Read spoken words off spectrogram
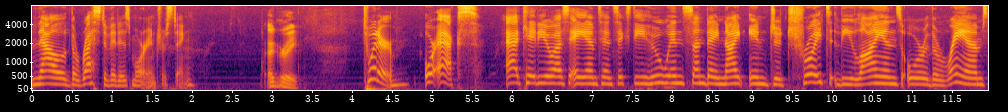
now the rest of it is more interesting. Agreed. Twitter or X at KDUS AM 1060. Who wins Sunday night in Detroit, the Lions or the Rams?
